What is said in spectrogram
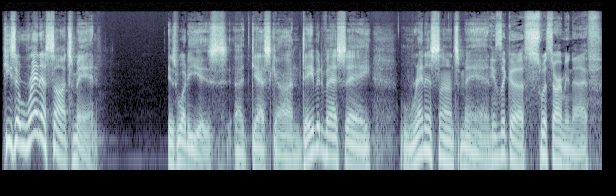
He's a renaissance man, is what he is, uh, Gascon. David Vassegh, renaissance man. He's like a Swiss Army knife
